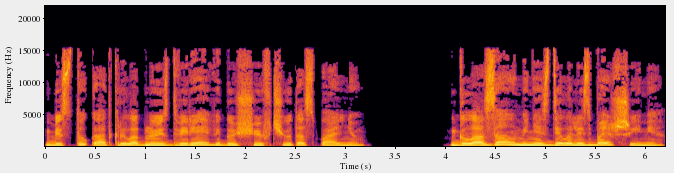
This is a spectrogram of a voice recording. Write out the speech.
без стука открыл одну из дверей, ведущую в чью-то спальню. Глаза у меня сделались большими.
